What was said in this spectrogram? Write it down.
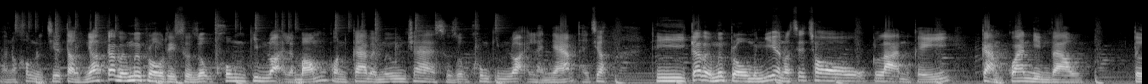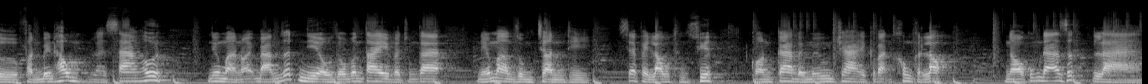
và nó không được chia tầng nhá. K70 Pro thì sử dụng khung kim loại là bóng còn K70 Ultra sử dụng khung kim loại là nhám thấy chưa? Thì K70 Pro mình nghĩ là nó sẽ cho lại một cái cảm quan nhìn vào từ phần bên hông là sang hơn. Nhưng mà nó lại bám rất nhiều dấu vân tay và chúng ta nếu mà dùng trần thì sẽ phải lau thường xuyên. Còn K70 Ultra thì các bạn không cần lau. Nó cũng đã rất là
